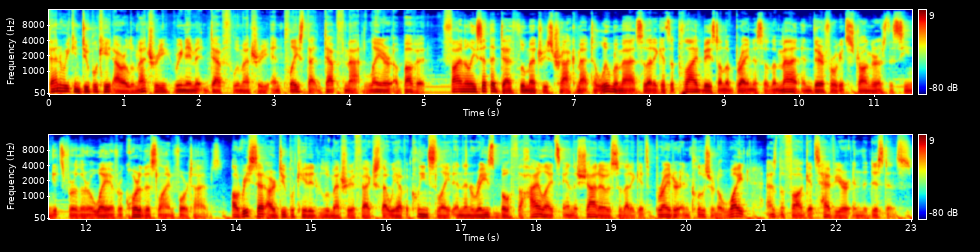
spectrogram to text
Then we can duplicate our Lumetri, rename it Depth Lumetri, and place that Depth Matte layer above it. Finally, set the Depth Lumetri's track matte to Luma Matte so that it gets applied based on the brightness of the matte and therefore gets stronger as the scene gets further away. I've recorded this line four times. I'll reset our duplicated Lumetri effect so that we have a clean slate and then raise both the highlights and the shadows so that it gets brighter and closer to white as the fog gets heavier in the distance.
